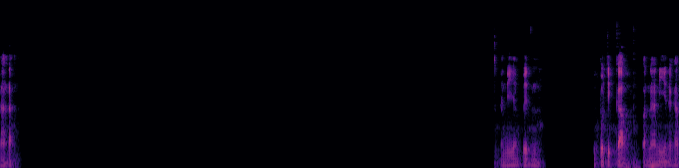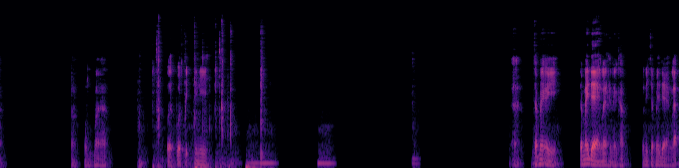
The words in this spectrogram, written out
มาละอันนี้ยังเป็นโปรเจกต์เก่าก่อนหน้านี้นะครับ ผมมาเปิดโปรเจกต์ที่นี่จะไม่จะไม่แดงแล้วเห็นไหมครับ ตัวนี้จะไม่แดงแล้ว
